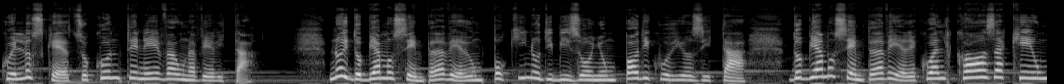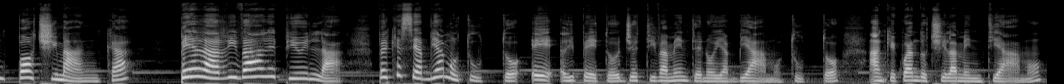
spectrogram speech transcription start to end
quello scherzo conteneva una verità. Noi dobbiamo sempre avere un pochino di bisogno, un po' di curiosità, dobbiamo sempre avere qualcosa che un po' ci manca per arrivare più in là, perché se abbiamo tutto, e ripeto, oggettivamente noi abbiamo tutto, anche quando ci lamentiamo,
